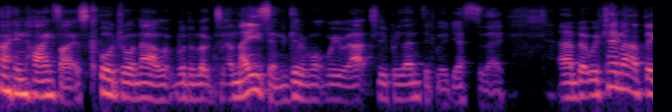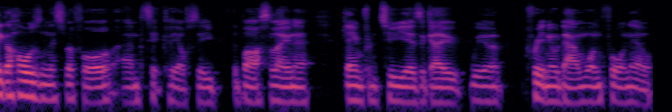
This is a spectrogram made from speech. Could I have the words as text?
in hindsight, a score draw now would have looked amazing given what we were actually presented with yesterday. Um, but we've came out of bigger holes than this before, um, particularly obviously the Barcelona game from two years ago. We were 3 0 down, 1 4 0.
